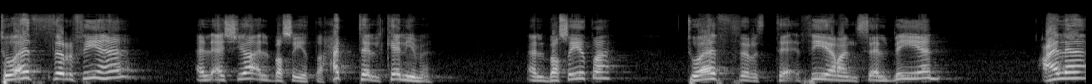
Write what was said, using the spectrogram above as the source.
تؤثر فيها الأشياء البسيطة حتى الكلمة البسيطة تؤثر تاثيرا سلبيا على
